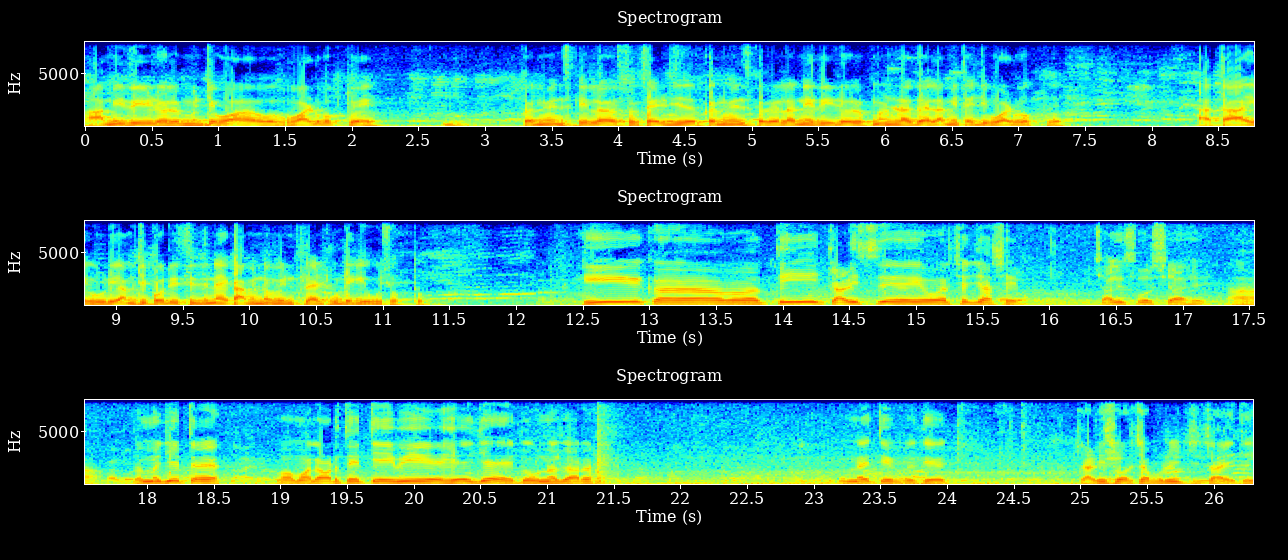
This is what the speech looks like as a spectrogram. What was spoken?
आम्ही रिडेव्हलपमेंटची वा वाट बघतोय. कन्व्हिन्स केलं सोसायटी जर कन्व्हिन्स करेल आणि रिडेव्हलपमेंटला जाईल आम्ही त्याची वाट बघतोय. आता एवढी आमची परिस्थिती नाही का आम्ही नवीन फ्लॅट कुठे घेऊ शकतो? ही ती चाळीस वर्षाची असेल. चाळीस वर्ष आहे. हां. तर म्हणजे ते मला वाटते तेवी हे जे आहे, दोन हजार नाही ते ते चाळीस वर्षापूर्वीचीच आहे ते.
